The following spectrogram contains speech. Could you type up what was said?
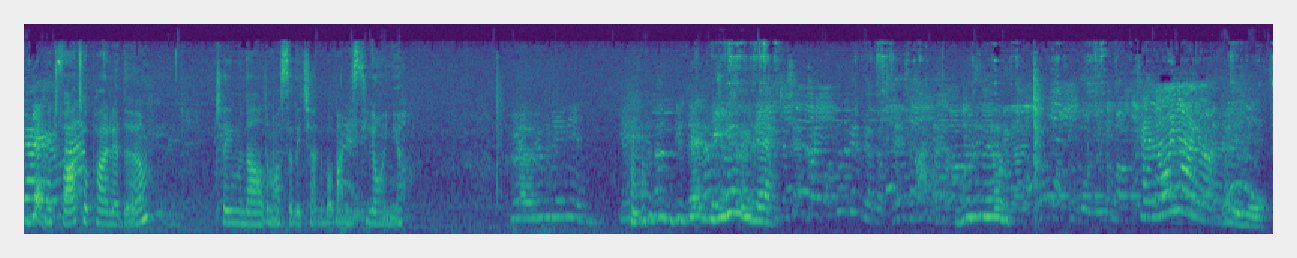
ben. Mutfağı toparladım. Çayımı da aldım. Asya da içeride babaannesiyle oynuyor. Yavrum benim. Benim kızım güzel değil öyle. Vuruyor. Sen oyun oynuyorsun. Evet.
